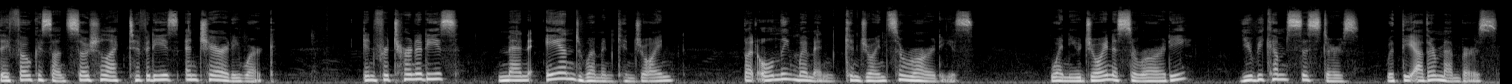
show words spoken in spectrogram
they focus on social activities and charity work. In fraternities, men and women can join, but only women can join sororities. When you join a sorority, you become sisters with the other members.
